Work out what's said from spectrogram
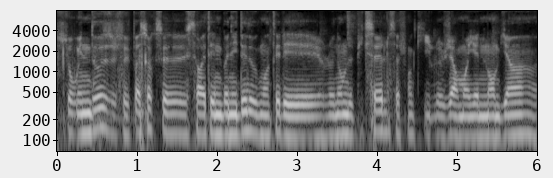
sur Windows, je suis pas sûr que ça aurait été une bonne idée d'augmenter le nombre de pixels, sachant qu'il le gère moyennement bien.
